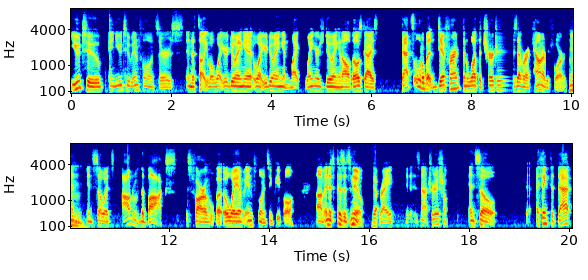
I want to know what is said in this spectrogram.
YouTube and YouTube influencers and to tell you about what you're doing it, what you're doing and Mike Winger's doing and all those guys, that's a little bit different than what the church has ever encountered before. Mm. And and so it's out of the box as far as a, a way of influencing people. Um, and it's because it's new, yep. right? It's not traditional. And so I think that that,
